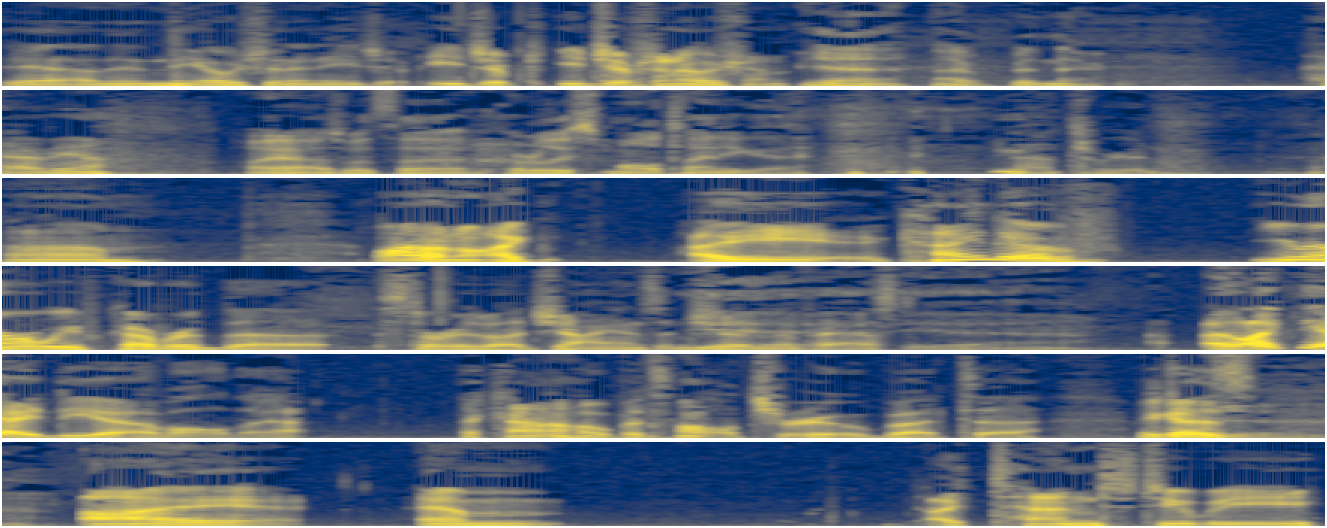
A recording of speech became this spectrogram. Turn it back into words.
Yeah, in the ocean in Egypt. Egypt, Egyptian Ocean. Yeah, I've been there. Have you? Oh yeah, I was with a, a really small, tiny guy. That's weird. Um, well, I don't know. I, I kind of. You remember we've covered the stories about giants and shit in the past. Yeah. I like the idea of all that. I kind of hope it's all true, but uh, because I am, I tend to be,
